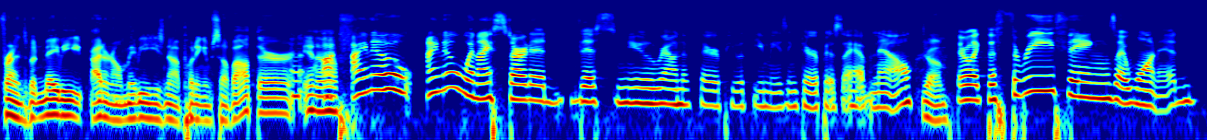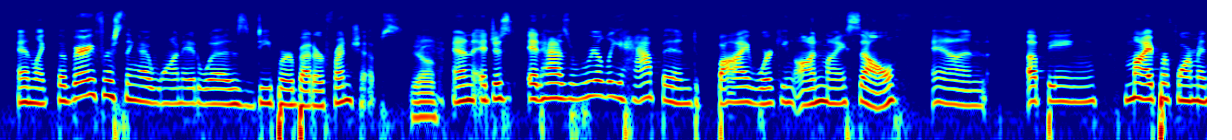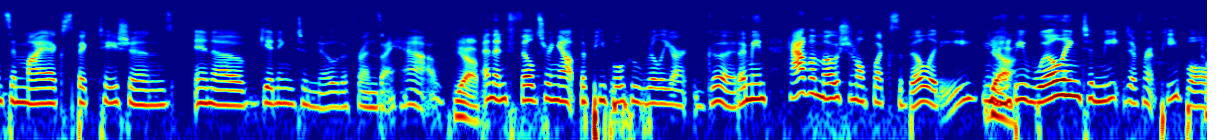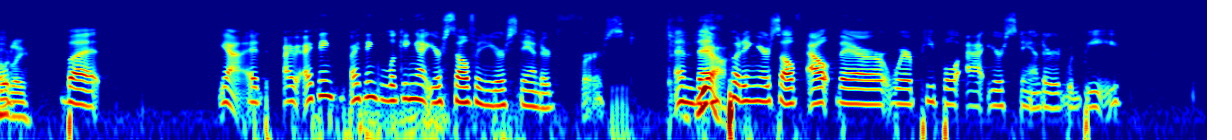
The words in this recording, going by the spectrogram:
friends. But maybe I don't know. Maybe he's not putting himself out there uh, enough. I, I know. I know. When I started this new round of therapy with the amazing therapist I have now, Yeah. there were like the three things I wanted, and like the very first thing I wanted was deeper, better friendships. yeah. and it just it has really happened by working on myself and upping my performance and my expectations in of getting to know the friends I have. Yeah. And then filtering out the people who really aren't good. I mean, have emotional flexibility, you Yeah. know, be willing to meet different people. Totally. But yeah, it I, I think I think looking at yourself and your standard first. And then Yeah. putting yourself out there where people at your standard would be.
